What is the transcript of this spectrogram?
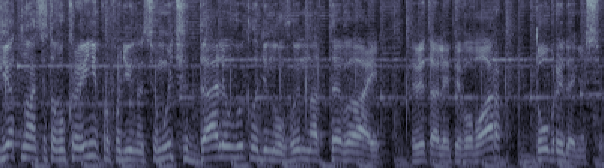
15 в Україні про події на цю мить. Далі у викладі новин на ТВА. Віталій Півовар. Добрий день усім.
